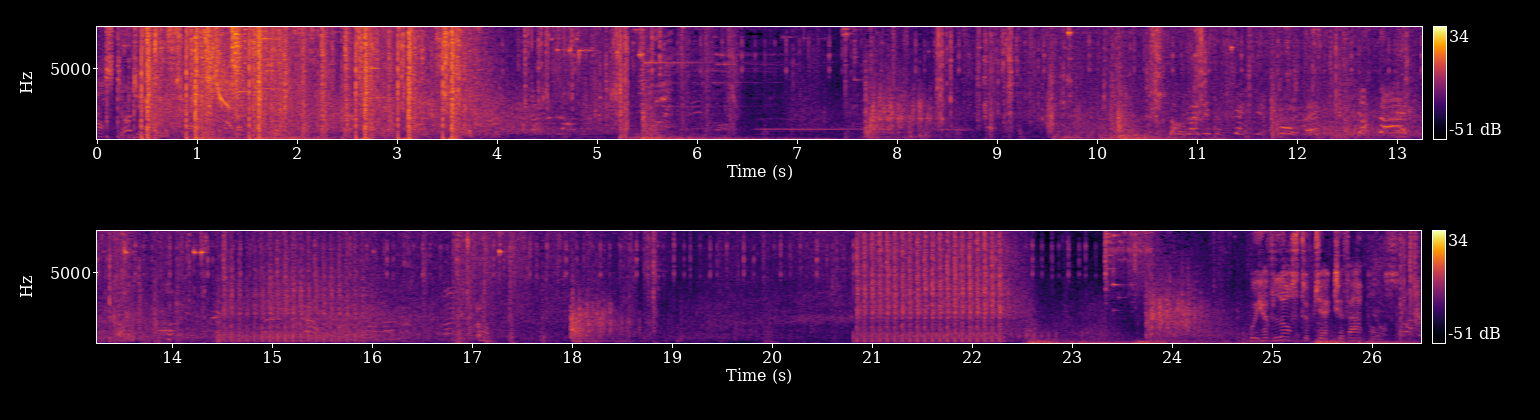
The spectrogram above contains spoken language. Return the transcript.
Lost objective! We have lost objective apples.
